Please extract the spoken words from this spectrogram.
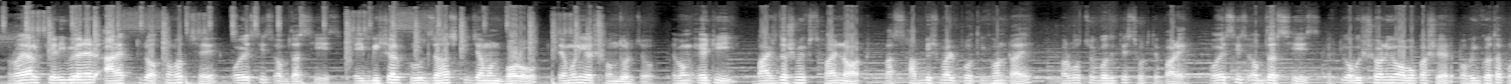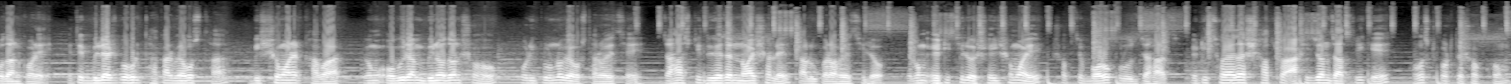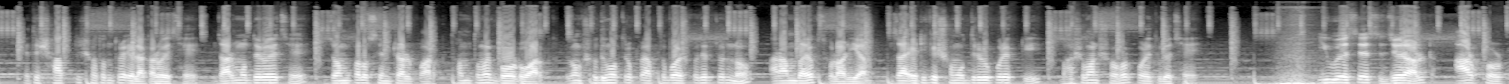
Royal ক্যারিবিয়ানের আরেকটি রত্ন হচ্ছে ওয়েসিস অব দ্য সিজ এই বিশাল ক্রুজ জাহাজটি যেমন বড় তেমনই এর সৌন্দর্য এবং এটি বাইশ দশমিক ছয় নট বা ছাব্বিশ মাইল প্রতি ঘন্টায় সর্বোচ্চ গতিতে ছুটতে পারে। ওয়েসিস অব দ্য সিস একটি অবিস্মরণীয় অবকাশের অভিজ্ঞতা প্রদান করে। এতে বিলাসবহুল থাকার ব্যবস্থা, বিশ্বমানের খাবার এবং অবিরাম বিনোদন সহ পরিপূর্ণ ব্যবস্থা রয়েছে। জাহাজটি দুই হাজার নয় সালে চালু করা হয়েছিল এবং এটি ছিল সেই সময়ে সবচেয়ে বড় ক্রুজ জাহাজ। এটি ছয় হাজার সাতশো আশি জন যাত্রীকে হোস্ট করতে সক্ষম। এতে সাতটি স্বতন্ত্র এলাকা রয়েছে, যার মধ্যে রয়েছে জমকালো সেন্ট্রাল পার্ক, থমথমে বোর্ড ওয়ার্ক এবং শুধুমাত্র প্রাপ্তবয়স্কদের জন্য আরামদায়ক সোলারিয়াম, যা এটিকে সমুদ্রের উপর একটি ভাসমান শহর করে তুলেছে। USS Gerald R Ford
